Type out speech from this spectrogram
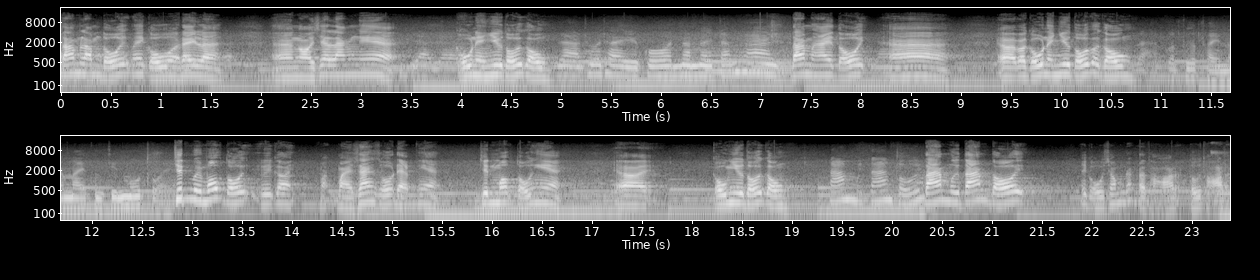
85 tuổi mấy cụ ở đây là à, ngồi xe lăn nghe. Dạ dạ. Cụ này nhiêu tuổi cụ? Dạ thưa thầy cô năm nay 82 82 tuổi. À rồi bà cụ này nhiêu tuổi bà cụ? Dạ con thưa thầy năm nay con 91 tuổi. 91 tuổi. Đi coi mặt mày sáng sủa đẹp nghe. 91 tuổi nghe. Rồi cụ nhiêu tuổi cụ? 88 tuổi. 88 tuổi. Cái cụ sống rất là thọ tuổi thọ đó.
